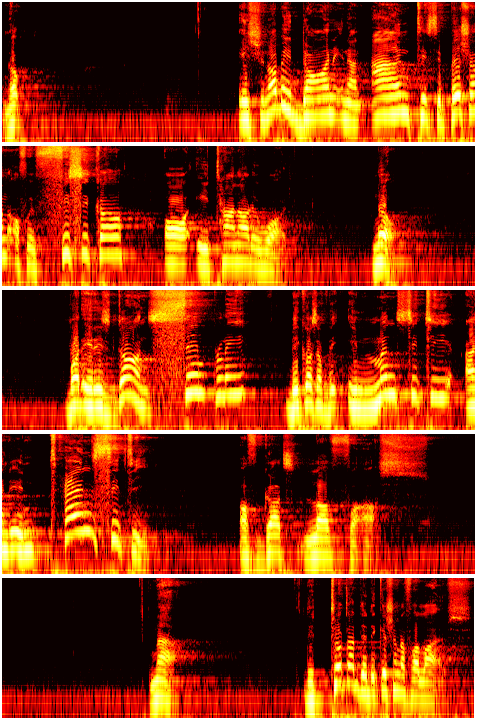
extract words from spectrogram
Nope. It should not be done in an anticipation of a physical or eternal reward. No. But it is done simply because of the immensity and the intensity of God's love for us. Now, the total dedication of our lives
